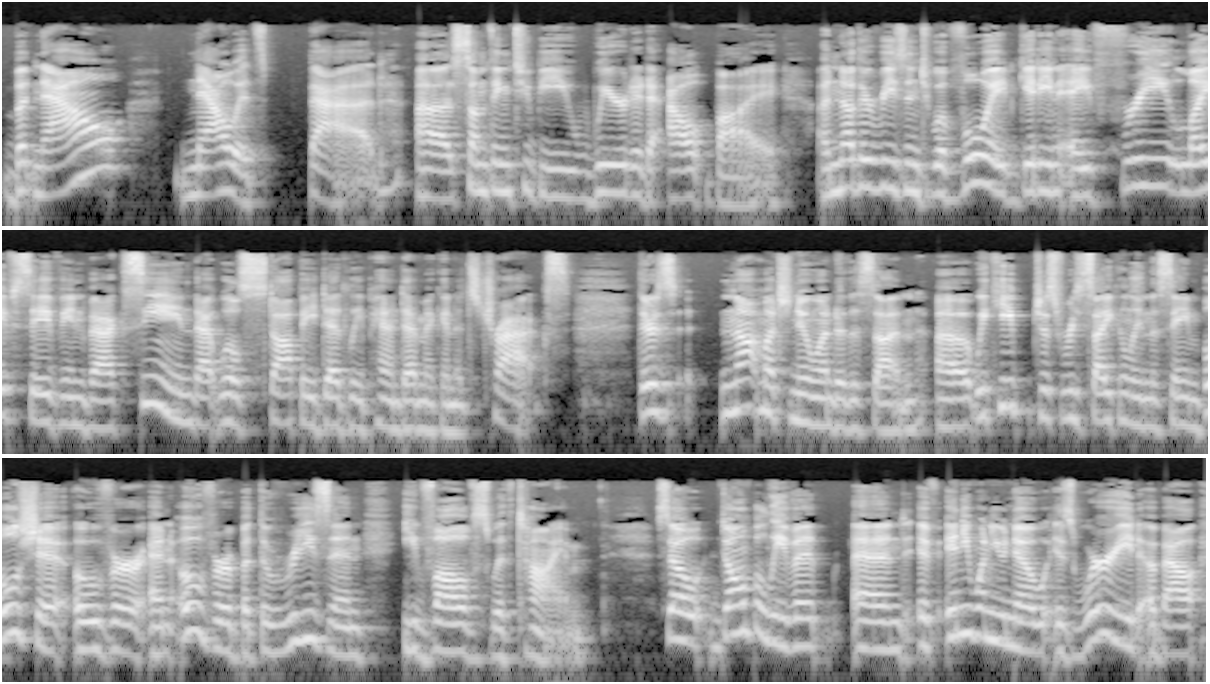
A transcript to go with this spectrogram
But now, now it's bad, uh, something to be weirded out by, another reason to avoid getting a free life-saving vaccine that will stop a deadly pandemic in its tracks. There's not much new under the sun. Uh, we keep just recycling the same bullshit over and over, but the reason evolves with time. So don't believe it. And if anyone you know is worried about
